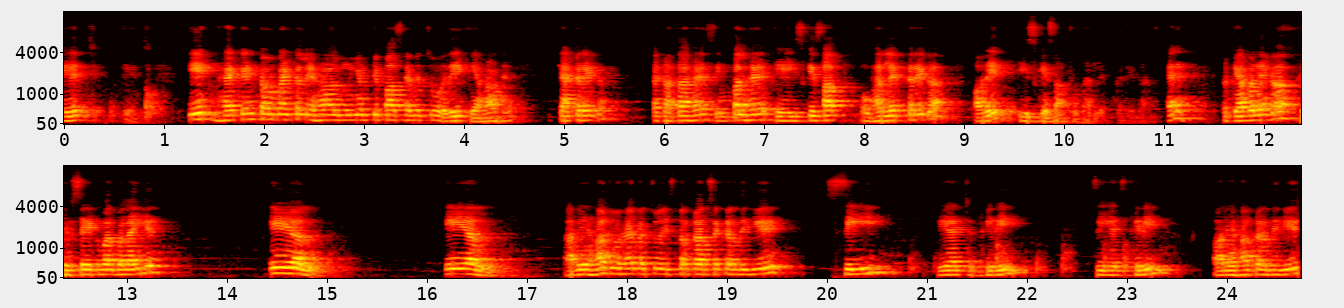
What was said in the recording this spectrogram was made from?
H H एक वैकेंट ऑर्बिटल यहाँ अल्युमिनियम के पास है बच्चों और एक यहाँ है। क्या करेगा? कहता है सिंपल है ए इसके साथ ओवरलैप करेगा और एक इसके साथ ओवरलैप करेगा। है? ना तो क्या बनेगा? फिर से एक बार बनाइए। ए एल ए एल अब यहाँ जो है बच्चों, इस प्रकार से कर दीजिए। C H three C H three और यहाँ कर दीजिए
